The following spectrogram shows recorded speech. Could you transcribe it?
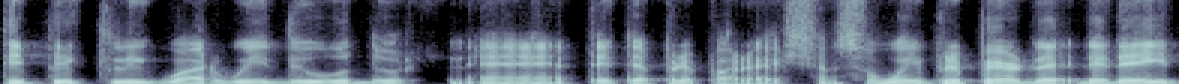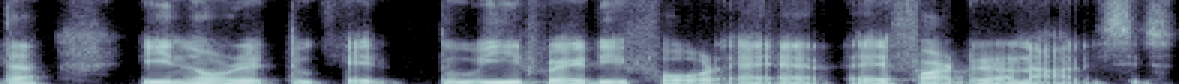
typically what we do during uh, data preparation. So we prepare the, the, data in order to get to be ready for a, a further analysis.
